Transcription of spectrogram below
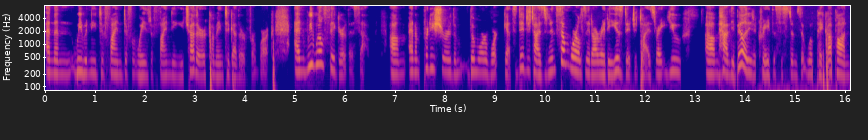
and then we would need to find different ways of finding each other coming together for work. And we will figure this out. Um, and I'm pretty sure the the more work gets digitized, and in some worlds it already is digitized, right? You um, have the ability to create the systems that will pick up on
